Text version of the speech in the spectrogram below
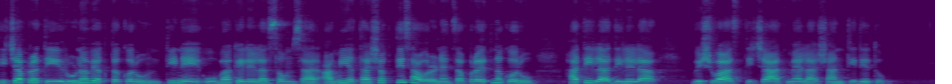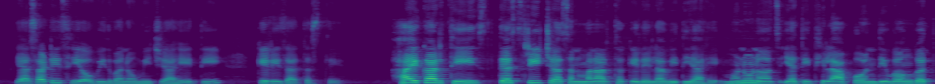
तिच्याप्रती ऋण व्यक्त करून तिने उभा केलेला संसार आम्ही यथाशक्ती सावरण्याचा प्रयत्न करू हा तिला दिलेला विश्वास तिच्या आत्म्याला शांती देतो. यासाठीच ही अविधवा नवमी जी आहे ती केली जात असते. हा एका अर्थी त्या स्त्रीच्या सन्मानार्थ केलेला विधी आहे. म्हणूनच या तिथीला आपण दिवंगत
